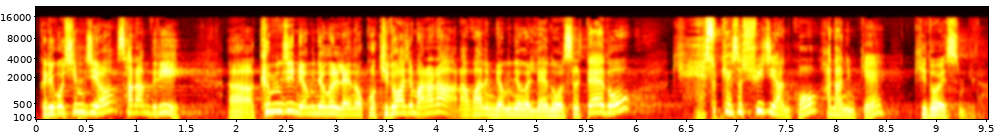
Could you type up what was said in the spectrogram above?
그리고 심지어 사람들이 어, 금지 명령을 내놓고 기도하지 말아라 라고 하는 명령을 내놓았을 때도 계속해서 쉬지 않고 하나님께 기도했습니다.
